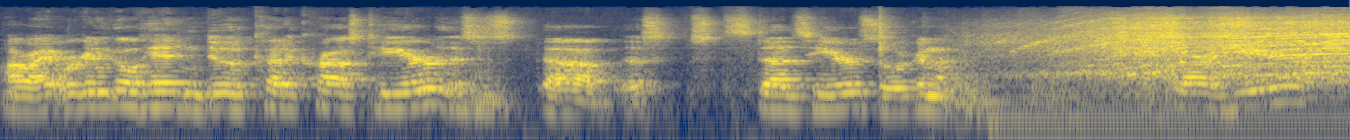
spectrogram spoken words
All right, we're going to go ahead and do a cut across here. This is uh, studs here, so we're going to start here.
